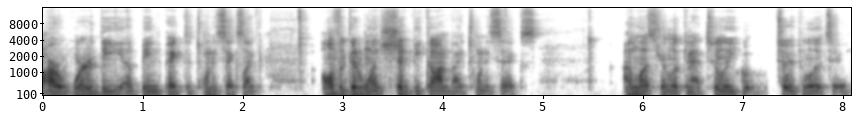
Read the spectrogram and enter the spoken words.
are worthy of being picked at 26. Like all the good ones should be gone by 26, unless you're looking at Tuli Tuli Tuipulotu.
